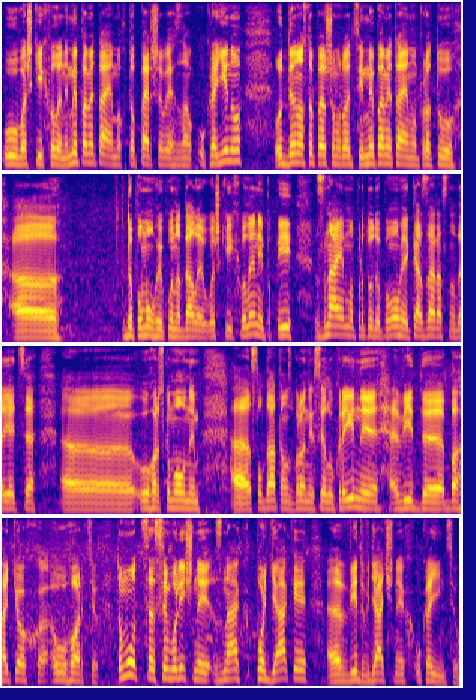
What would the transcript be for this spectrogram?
у важкі хвилини. Ми пам'ятаємо, хто перший визнав Україну у 91-му році. Ми пам'ятаємо про ту. Допомогу, яку надали у важкі хвилини, і знаємо про ту допомогу, яка зараз надається е, угорськомовним е, солдатам Збройних сил України від е, багатьох угорців. Тому це символічний знак подяки від вдячних українців.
